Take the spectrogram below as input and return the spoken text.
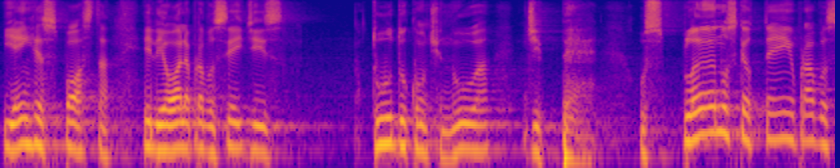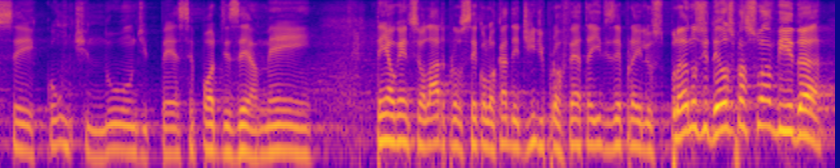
E em resposta, ele olha para você e diz: tudo continua de pé. Os planos que eu tenho para você continuam de pé. Você pode dizer amém. Tem alguém do seu lado para você colocar dedinho de profeta e dizer para ele: os planos de Deus para a sua vida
